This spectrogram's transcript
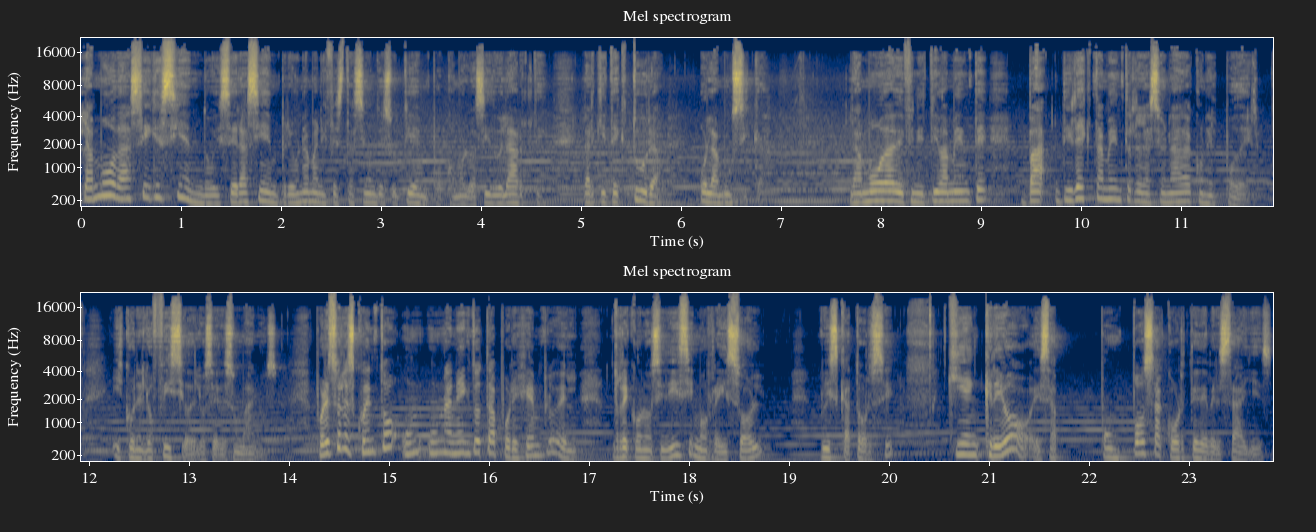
La moda sigue siendo y será siempre una manifestación de su tiempo, como lo ha sido el arte, la arquitectura o la música. La moda definitivamente va directamente relacionada con el poder y con el oficio de los seres humanos. Por eso les cuento una anécdota, por ejemplo, del reconocidísimo Rey Sol, Luis XIV, quien creó esa pomposa corte de Versalles.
